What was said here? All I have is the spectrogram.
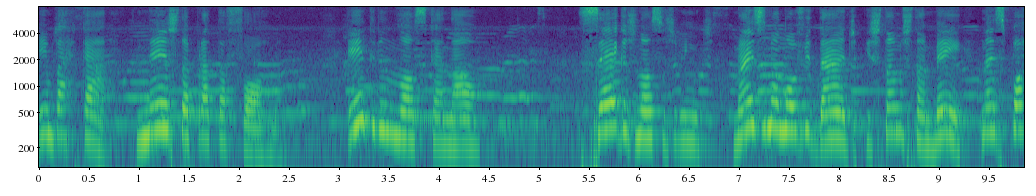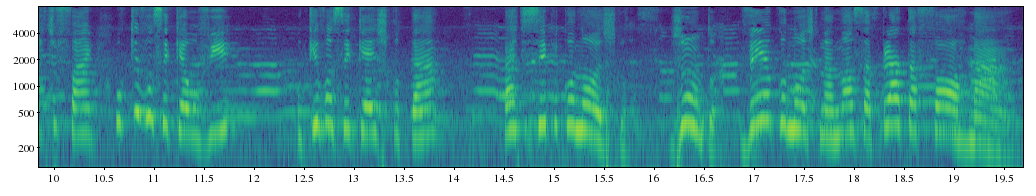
embarcar nesta plataforma. Entre no nosso canal, segue os nossos links. Mais uma novidade, estamos também na Spotify. O que você quer ouvir? O que você quer escutar? Participe conosco. Junto, venha conosco na nossa plataforma.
